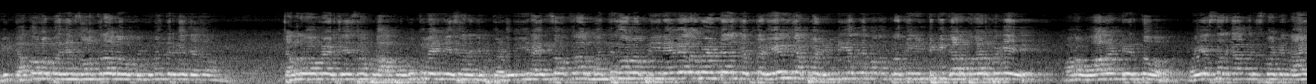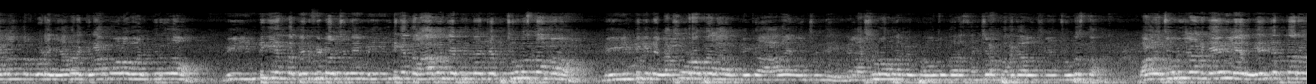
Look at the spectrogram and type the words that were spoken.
మీ గతంలో పదిహేను సంవత్సరాలు ముఖ్యమంత్రిగా చేసాం చంద్రబాబు నాయుడు చేసినప్పుడు ఆ ప్రభుత్వం ఏం చేశారని చెప్తాడు. ఈయన ఐదు సంవత్సరాలు మంత్రిగా ఉన్నప్పుడు ఈయన ఏమేమి అని చెప్తాడు. ఏమి చెప్పాడు? ఇంటికి వెళ్తే మనం ప్రతి ఇంటికి గడప గడపకి మన వాలంటీర్తో వైఎస్ఆర్ కాంగ్రెస్ పార్టీ నాయకులందరూ కూడా ఎవరి గ్రామంలో వాళ్ళు తిరుగుదాం మీ ఇంటికి ఎంత బెనిఫిట్ వచ్చింది మీ ఇంటికి ఎంత లాభం చెప్పింది అని చెప్పి చూపిస్తాం మనం. మీ ఇంటికి ఇన్ని లక్షల రూపాయల మీకు ఆదాయం వచ్చింది ఇన్ని లక్షల రూపాయలు మీ ప్రభుత్వం ద్వారా సంక్షేమ పథకాలు వచ్చినాయని చూపిస్తాం. వాళ్ళు చూపించడానికి ఏమీ లేదు. ఏం చెప్తారు?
